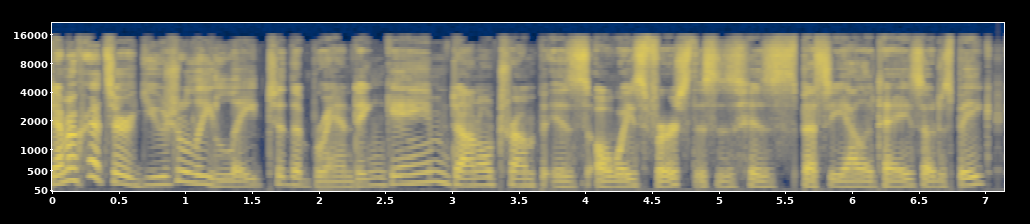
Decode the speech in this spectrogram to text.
Democrats are usually late to the branding game. Donald Trump is always first. This is his speciality, so to speak.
